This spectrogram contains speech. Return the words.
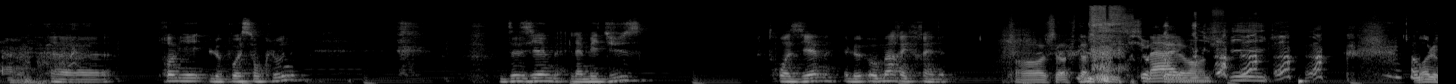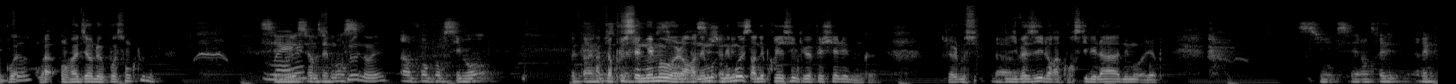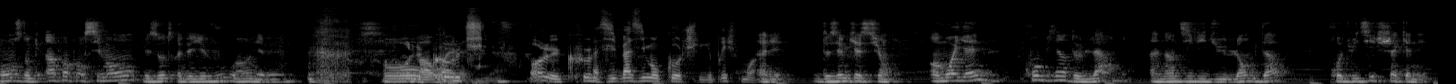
Euh, premier, le poisson clown. Deuxième, la méduse. Troisième, le homard et Fred. Oh, je suis sûr Magnifique. Oh, Moi, le putain. on, va, on va dire le poisson clown. C'est Ouais. une excellente réponse. clown, ouais. Un point pour Simon. Ah, en plus, c'est Nemo. Alors. Nemo c'est un des premiers films qui m'a fait chialer. Donc, euh, je me suis Bah, dit, vas-y, le raccourci, il est là. Nemo, allez hop. C'est une excellente ré- réponse. Donc un point pour Simon. Les autres, réveillez-vous. hein, il y avait... Oh, le ah ouais, coach. vas-y. Oh, le coup. Vas-y, vas-y, mon coach, brief-moi. Allez, deuxième question. En moyenne, combien de larmes un individu lambda produit-il chaque année?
